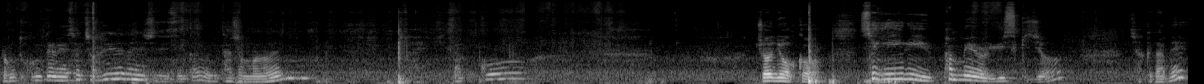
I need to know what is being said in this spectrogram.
병 뚜껑 때문에 살짝 흘려다닐 수도 있으니까 여기 다시 한 번은 이렇게 닫고 조니 워커 세계 1위 판매율 위스키죠. 자그 다음에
